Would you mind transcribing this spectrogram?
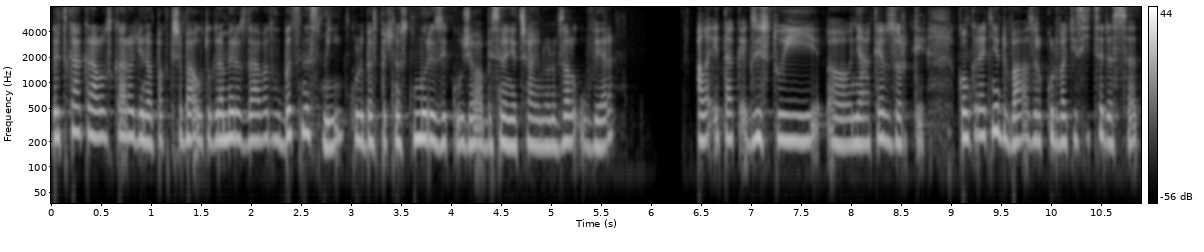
Britská královská rodina pak třeba autogramy rozdávat vůbec nesmí kvůli bezpečnostnímu riziku, že aby se na ně třeba někdo nevzal úvěr. Ale i tak existují uh, nějaké vzorky. Konkrétně dva z roku 2010,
